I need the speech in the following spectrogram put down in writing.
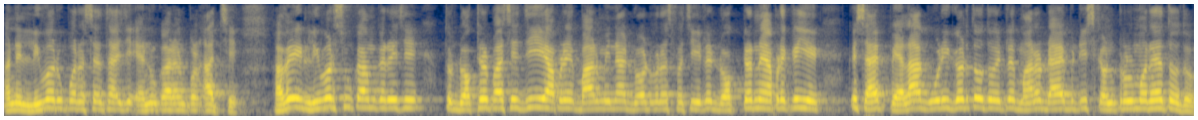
અને લીવર ઉપર અસર થાય છે, એનું કારણ પણ આ જ છે. હવે લીવર શું કામ કરે છે? તો ડૉક્ટર પાસે જઈએ આપણે બાર મહિના, દોઢ વર્ષ પછી એટલે ડૉક્ટરને આપણે કહીએ કે સાહેબ, પહેલાં ગોળી ગળતો હતો એટલે મારો ડાયાબિટીસ કંટ્રોલમાં રહેતો હતો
